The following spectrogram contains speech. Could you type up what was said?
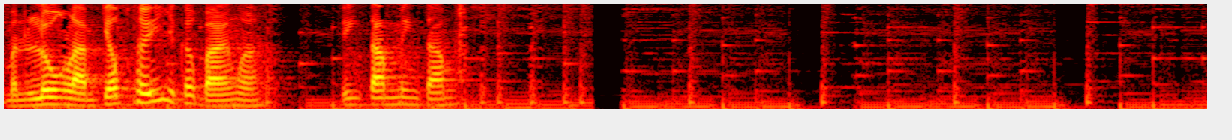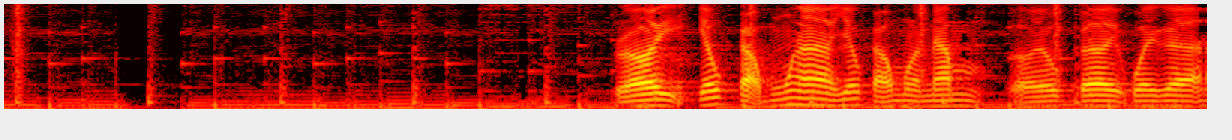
Mình luôn làm chốt thí cho các bạn mà. Yên tâm yên tâm. Rồi dấu cộng ha dấu cộng là 5 rồi ok quay ra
